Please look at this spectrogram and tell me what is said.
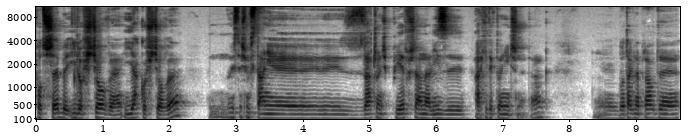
potrzeby ilościowe i jakościowe, no jesteśmy w stanie zacząć pierwsze analizy architektoniczne, tak? E, bo tak naprawdę,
